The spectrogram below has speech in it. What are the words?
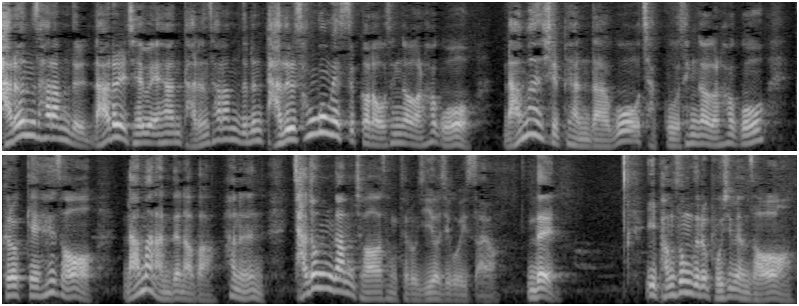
다른 사람들, 나를 제외한 다른 사람들은 다들 성공했을 거라고 생각을 하고, 나만 실패한다고 자꾸 생각을 하고, 그렇게 해서 나만 안 되나 봐 하는 자존감 저하 상태로 이어지고 있어요. 근데 이 방송들을 보시면서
